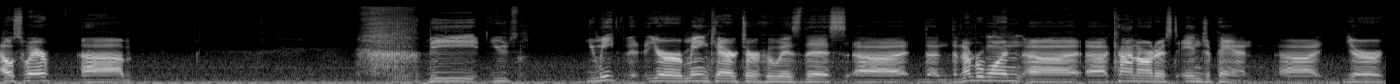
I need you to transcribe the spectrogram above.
elsewhere. Um, the you you meet your main character who is this uh, the the number one uh, uh con artist in Japan. Uh, you're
